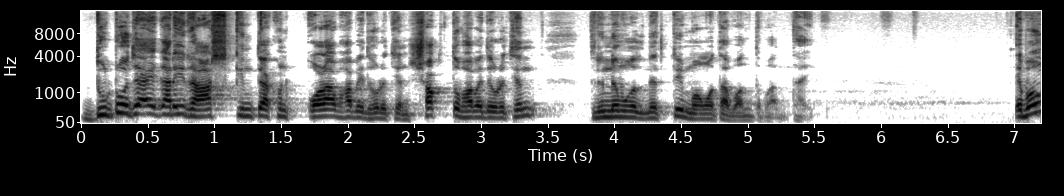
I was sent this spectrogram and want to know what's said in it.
দুটো জায়গারই হ্রাস কিন্তু এখন কড়াভাবে ধরেছেন, শক্তভাবে ধরেছেন তৃণমূল নেত্রী মমতা বন্দ্যোপাধ্যায়। এবং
